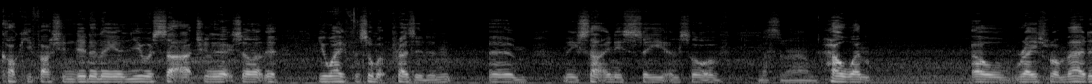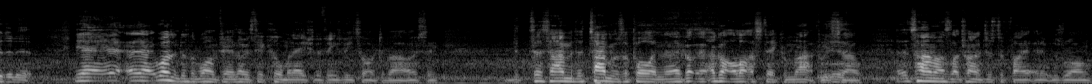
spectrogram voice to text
cocky fashion, didn't he? And you were sat actually next to like the UEFA Summit president, um, and he sat in his seat and sort of Messing around. hell went hell race from there, didn't it? Yeah, uh, it wasn't just the one thing. It was obviously a culmination of things we talked about. Obviously, the time the time it was appalling, and I got I got a lot of stick and rightfully Yeah. so. At the time, I was like trying to justify it, and it was wrong.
